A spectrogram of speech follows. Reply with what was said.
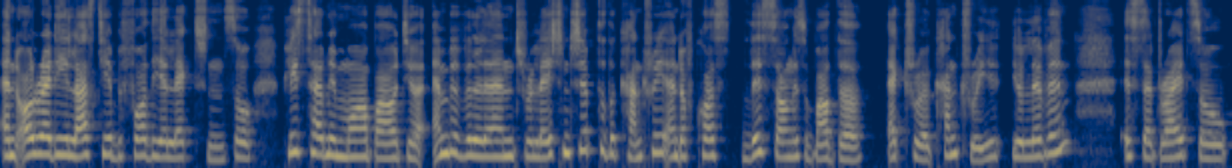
and already last year before the election. So please tell me more about your ambivalent relationship to the country. And of course, this song is about the actual country you live in. Is that right? So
